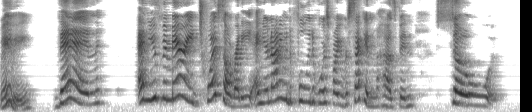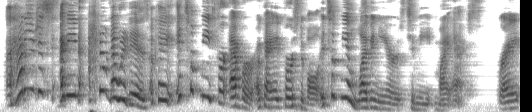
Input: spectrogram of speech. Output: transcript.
Maybe. Then, and you've been married twice already, and you're not even fully divorced by your second husband. So How do you just? I mean, I don't know what it is. Okay, it took me forever. Okay, first of all, it took me eleven years to meet my ex. Right?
